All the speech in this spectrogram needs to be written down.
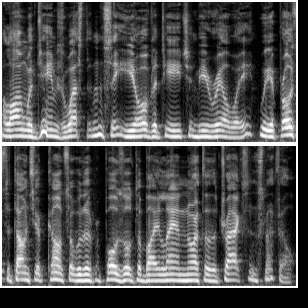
along with James Weston, CEO of the TH&B Railway, we approached the Township Council with a proposal to buy land north of the tracks in Smithville.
